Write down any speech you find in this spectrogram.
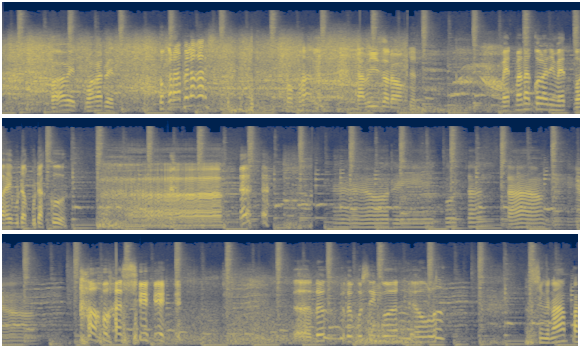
Wah, wait, semangat, wait. Tuker apa lah, Kars? Gak bisa dong. Matt mana kau nih, Matt? Wahai budak-budakku. Teoriku tentangnya. Apa sih? Aduh, udah pusing gua, ya Allah. Pusing kenapa?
